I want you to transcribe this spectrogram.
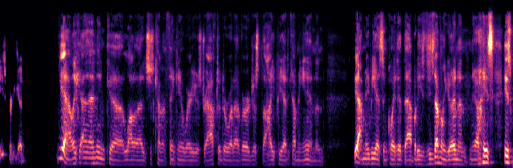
he's pretty good. Yeah, like I think uh, a lot of that is just kind of thinking of where he was drafted or whatever, just the hype he had coming in, and yeah, maybe he hasn't quite hit that, but he's he's definitely good. And you know, he's he's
